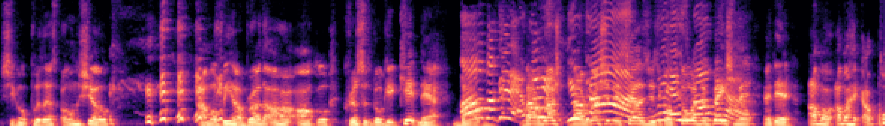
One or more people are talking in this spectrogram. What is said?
she gonna put us on the show. I'm gonna be her brother or her uncle. Crystal's gonna get kidnapped by Oh my God, by, Rush, by guys, Russian intelligence. what Gonna throw in the basement, and then I'm gonna I'm gonna I'm, ooh,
